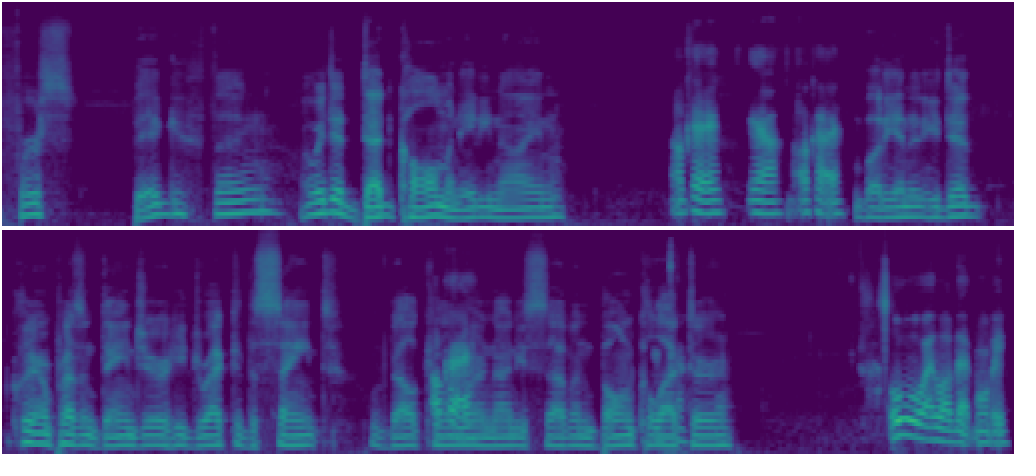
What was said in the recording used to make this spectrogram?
first big thing. Oh, he did Dead Calm in '89, Okay. Yeah. Okay. but he ended. He did Clear and Present Danger. He directed The Saint with Val Kilmer Okay. in '97. Bone Collector. Oh, I love that movie.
